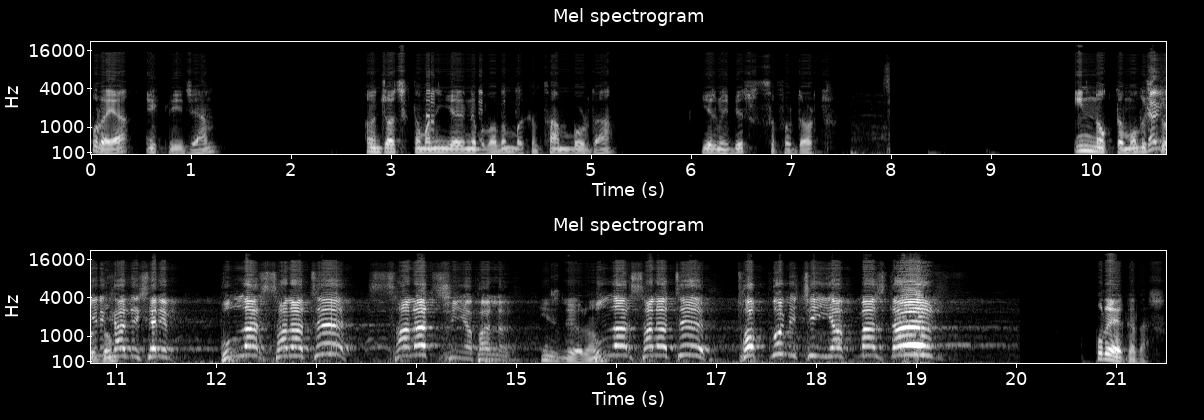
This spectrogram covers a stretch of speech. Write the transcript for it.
buraya ekleyeceğim. Önce açıklamanın yerini bulalım. Bakın tam burada. 21.04 İn sevgili oluşturdum. kardeşlerim, bunlar sanatı sanat için yaparlar. İzliyorum. Bunlar sanatı toplum için yapmazlar. Buraya kadar.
